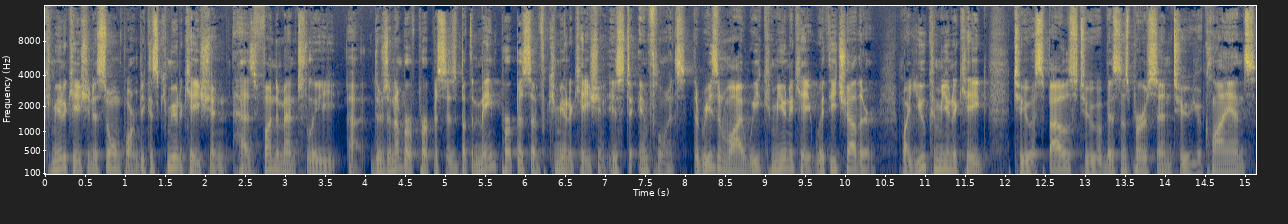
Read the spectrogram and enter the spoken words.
communication is so important because communication has fundamentally uh, there's a number of purposes but the main purpose of communication is to influence. The reason why we communicate with each other why you communicate to a spouse to a business person to your clients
